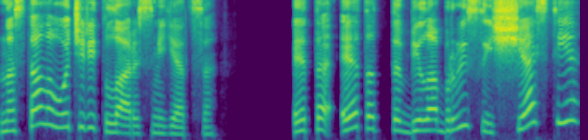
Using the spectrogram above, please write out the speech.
Настала очередь Лары смеяться. «Это этот-то белобрысый счастье?»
